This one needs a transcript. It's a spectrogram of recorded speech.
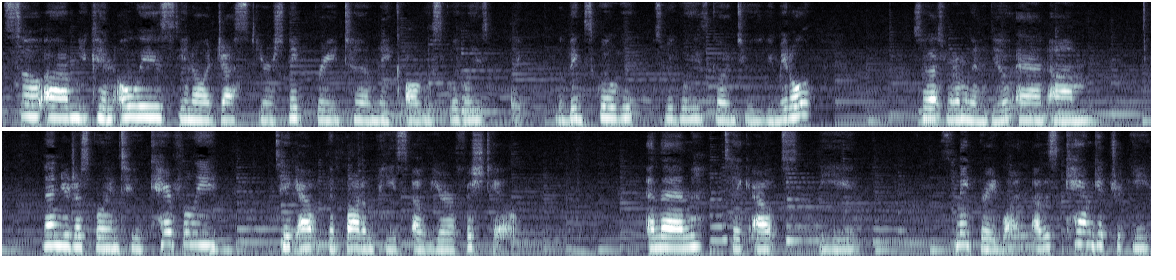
So um, you can always, you know, adjust your snake braid to make all the squigglies, like the big squigglies, squigglies going to the middle. So that's what I'm going to do. And um, then you're just going to carefully take out the bottom piece of your fishtail. And then take out the snake braid one. Now this can get tricky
